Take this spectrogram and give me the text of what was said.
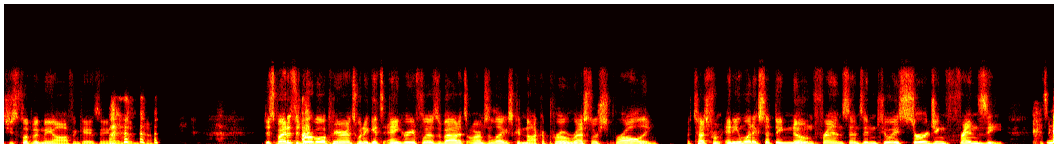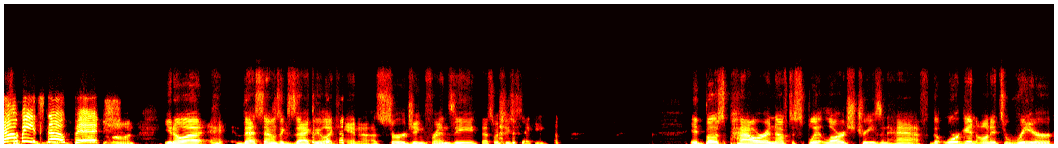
She's flipping me off in case anyone didn't know. Despite its adorable appearance, when it gets angry and flails about, its arms and legs could knock a pro wrestler sprawling. A touch from anyone except a known friend sends it into a surging frenzy. It's No means no, bitch. Pokemon. You know what? That sounds exactly like Hannah, a surging frenzy. That's why she's sticky. It boasts power enough to split large trees in half. The organ on its rear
